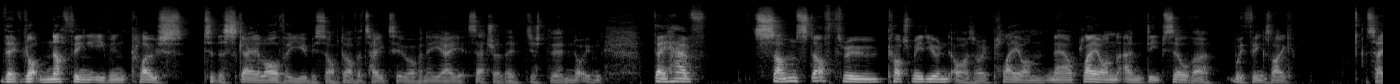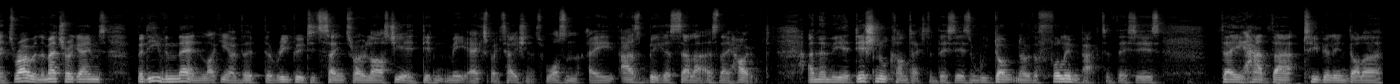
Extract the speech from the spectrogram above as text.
they've got nothing even close to the scale of a Ubisoft, of a Take Two, of an EA, etc. They've just they're not even. They have some stuff through Koch Media and oh sorry, Plaion now, Plaion and Deep Silver with things like Saints Row and the Metro games. But even then, like you know, the, the rebooted Saints Row last year didn't meet expectations. wasn't a as big a seller as they hoped. And then the additional context of this is, and we don't know the full impact of this is, they had that two billion dollar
